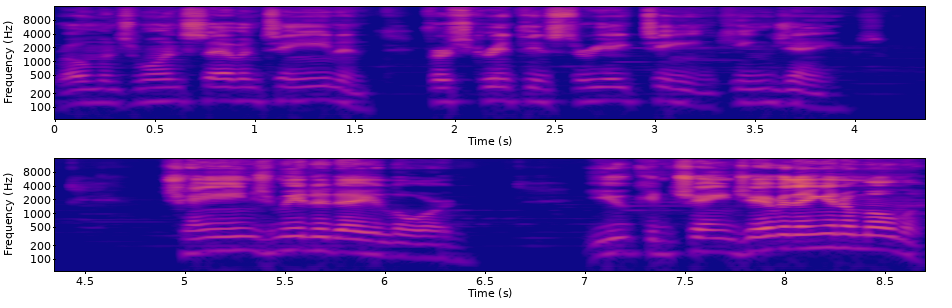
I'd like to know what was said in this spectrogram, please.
Romans 1:17 and 1 Corinthians 3:18, King James. Change me today, Lord. You can change everything in a moment.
